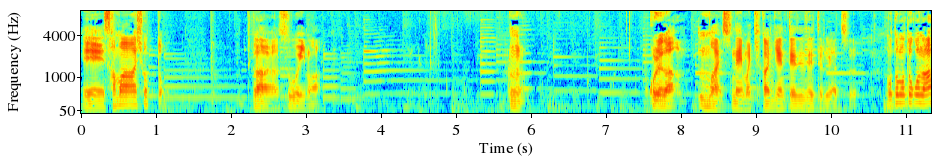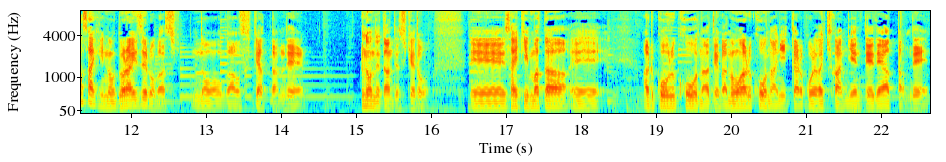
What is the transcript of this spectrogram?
えーサマーショットがすごい今、うん、これがうまいですね。今期間限定で出てるやつ。もともとこのアサヒのドライゼロがのが好きだったんで、飲んでたんですけど、えー最近また、えーアルコールコーナーというかノンアルコーナーに行ったらこれが期間限定であったんで、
